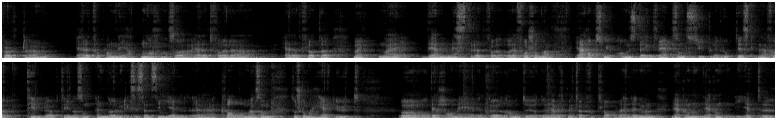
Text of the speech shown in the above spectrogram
følt eh, Jeg er redd for planeten nå. Altså, jeg er redd for, eh, jeg er redd for at når jeg, når jeg, Det jeg er mest redd for Og jeg får sånne Jeg har ikke så mye angst, egentlig. Jeg er ikke sånn supernevrotisk, men jeg får tilløp til en sånn enorm eksistensiell eh, kvalme som, som, slår meg helt ut. Og, og, det har med evighet å gjøre, det har med død å gjøre. Jeg vet ikke om jeg klarer å forklare det heller, men jeg kan, jeg kan i et uh,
